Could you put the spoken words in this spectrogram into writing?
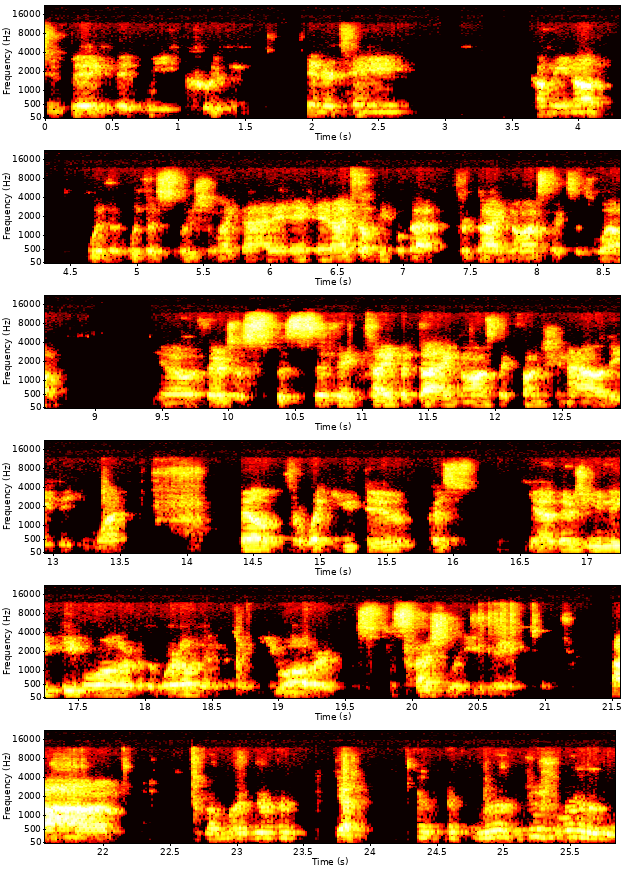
too big that we couldn't entertain coming up with, a- with a solution like that. And, and I tell people that for diagnostics as well. You know, if there's a specific type of diagnostic functionality that you want built for what you do, because, you know, there's unique people all over the world and, and you all are especially unique. Um, But my difference. Yeah. If, if this room,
